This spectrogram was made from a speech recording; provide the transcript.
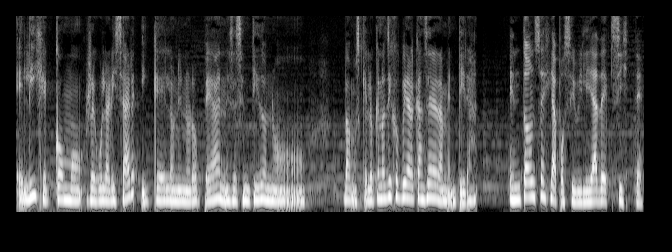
elige cómo regularizar y que la Unión Europea en ese sentido no... Vamos, que lo que nos dijo Pilar Cáncer era mentira. Entonces la posibilidad existe.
